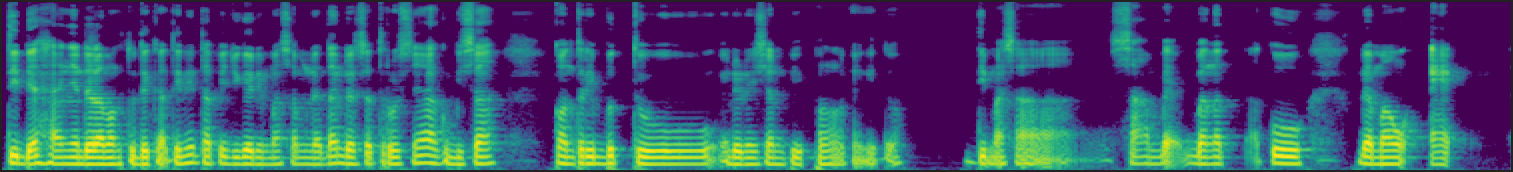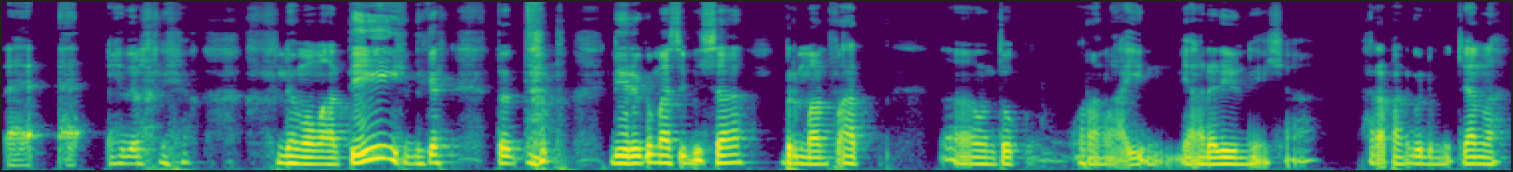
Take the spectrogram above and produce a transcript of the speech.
tidak hanya dalam waktu dekat ini tapi juga di masa mendatang dan seterusnya aku bisa contribute to Indonesian people kayak gitu. Di masa sampai banget aku udah mau eh, eh, eh gitu ya. udah mau mati gitu kan. Tetap diriku masih bisa bermanfaat uh, untuk orang lain yang ada di Indonesia. Harapanku demikian lah.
